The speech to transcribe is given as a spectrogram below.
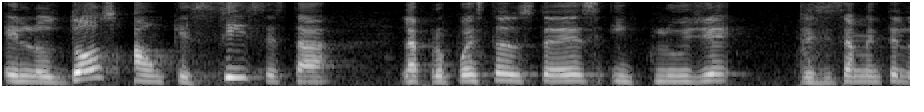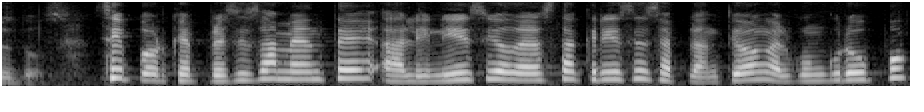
en los dos, aunque sí se está, la propuesta de ustedes incluye precisamente los dos. Sí, porque precisamente al inicio de esta crisis se planteó en algún grupo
